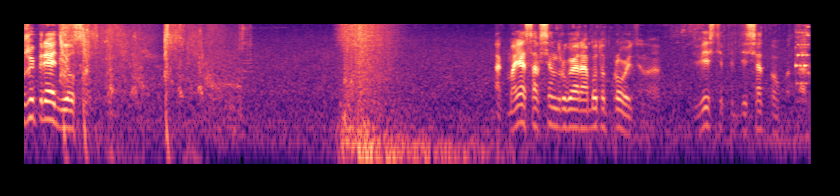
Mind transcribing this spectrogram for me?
уже переоделся. Так, моя совсем другая работа пройдена. 250 опыта.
